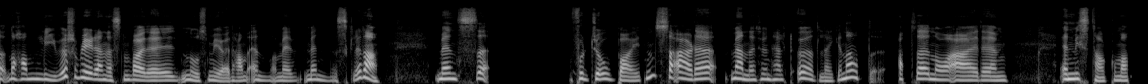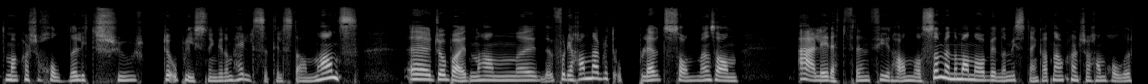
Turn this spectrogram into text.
når, han, lyver, så blir det nesten bare noe som gjør han enda mer menneskelig, da. Mens eh, for Joe Biden så er det, mener hun, helt ødeleggende at, at det nå er eh, en mistanke om at man kanskje holder litt skjult opplysninger om helsetilstanden hans. Eh, Joe Biden, han, fordi han er blitt opplevd som en sånn ærlig rett for en fyr, han også, men når man nå begynner å mistenke at han, kanskje han holder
